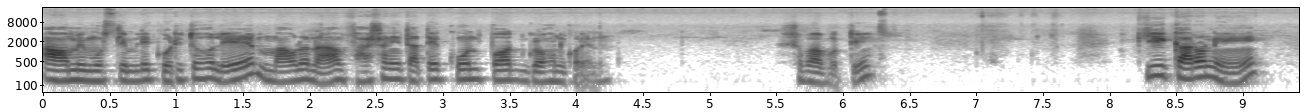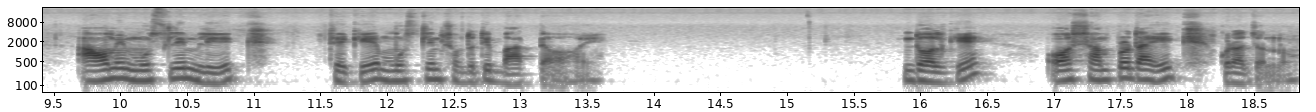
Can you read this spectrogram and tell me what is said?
আওয়ামী মুসলিম লীগ গঠিত হলে মাওলানা ভাসানী তাতে কোন পদ গ্রহণ করেন? সভাপতি। কি কারণে আওয়ামী মুসলিম লীগ থেকে মুসলিম শব্দটি বাদ দেওয়া হয়? দলকে অসাম্প্রদায়িক করার জন্য।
